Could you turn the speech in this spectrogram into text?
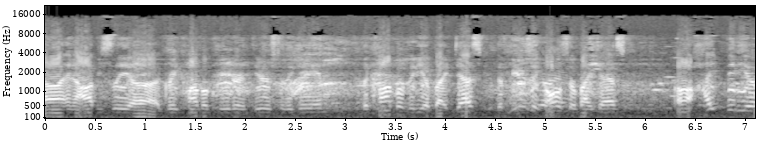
uh, and obviously uh, a great combo creator and theorist for the game. The combo video by Desk, the music also by Desk. Uh, hype video,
